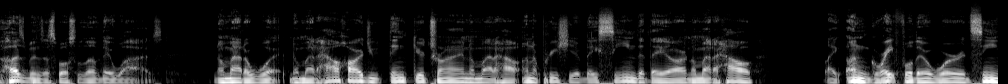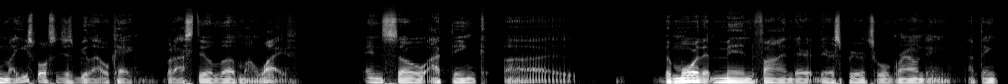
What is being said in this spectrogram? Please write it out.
husbands are supposed to love their wives, no matter what, no matter how hard you think you're trying, no matter how unappreciative they seem that they are, no matter how like ungrateful their words seem. Like you're supposed to just be like, okay, but I still love my wife. And so I think uh, the more that men find their their spiritual grounding, I think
